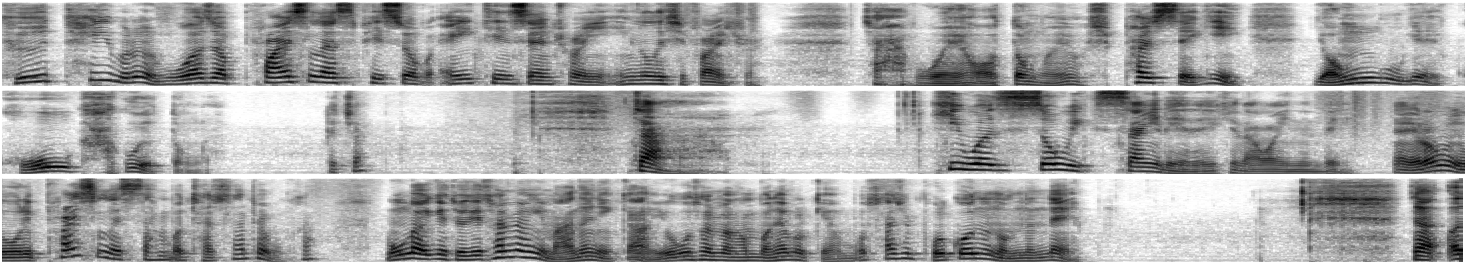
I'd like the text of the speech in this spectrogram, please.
그 테이블은 was a priceless piece of 18th century English furniture. 자, 뭐예요? 어떤 거예요? 18세기 영국의 고가구였던 거야. 그렇죠? 자, he was so excited 이렇게 나와 있는데, 자, 여러분 우리 priceless 한번 다시 살펴볼까? 뭔가 이게 되게 설명이 많으니까 요거 설명 한번 해볼게요. 뭐 사실 볼 거는 없는데, 자, a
